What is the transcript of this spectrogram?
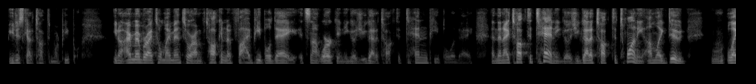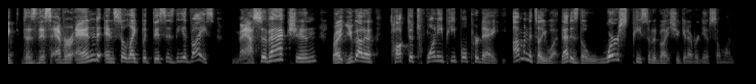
You just got to talk to more people. You know, I remember I told my mentor, I'm talking to five people a day. It's not working. He goes, You got to talk to 10 people a day. And then I talked to 10. He goes, You got to talk to 20. I'm like, dude, like does this ever end? And so like but this is the advice massive action right? You got to talk to 20 people per day. I'm going to tell you what that is the worst piece of advice you could ever give someone.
